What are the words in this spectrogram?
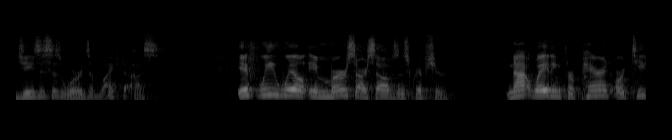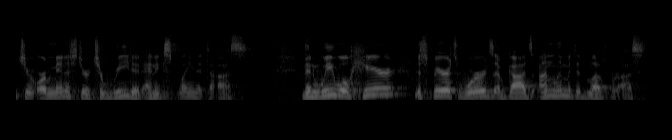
Jesus' words of life to us. If we will immerse ourselves in Scripture, not waiting for parent or teacher or minister to read it and explain it to us, then we will hear the Spirit's words of God's unlimited love for us,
